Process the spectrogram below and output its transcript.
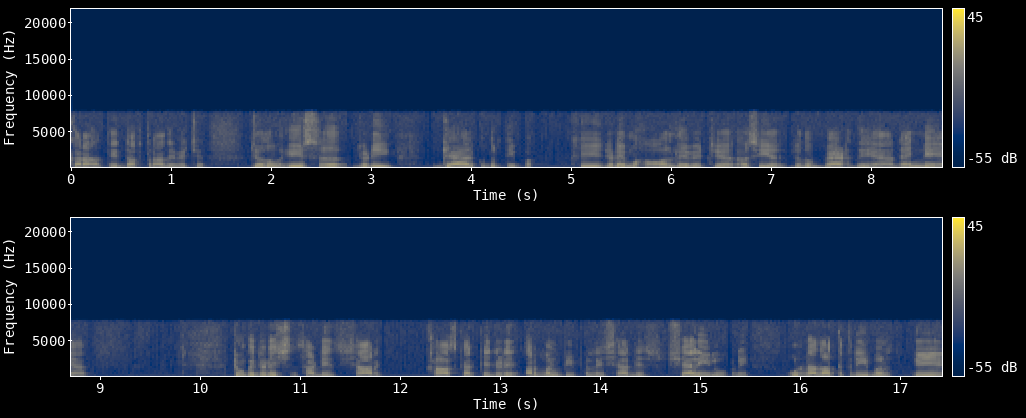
ਘਰਾਂ ਤੇ ਦਫ਼ਤਰਾਂ ਦੇ ਵਿੱਚ, ਜਦੋਂ ਇਸ ਜਿਹੜੀ ਗੈਰ ਕੁਦਰਤੀ ਪੱਖੀ ਜਿਹੜੇ ਮਾਹੌਲ ਦੇ ਵਿੱਚ ਅਸੀਂ ਜਦੋਂ ਬੈਠਦੇ ਆ ਰਹਿੰਦੇ ਆ ਕਿਉਂਕਿ ਜਿਹੜੇ ਸਾਡੇ ਸ਼ਹਿਰ, ਖਾਸ ਕਰਕੇ ਜਿਹੜੇ ਅਰਬਨ ਪੀਪਲ ਨੇ, ਸਾਡੇ ਸ਼ਹਿਰੀ ਲੋਕ ਨੇ, ਉਹਨਾਂ ਦਾ ਤਕਰੀਬਨ ਇਹ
